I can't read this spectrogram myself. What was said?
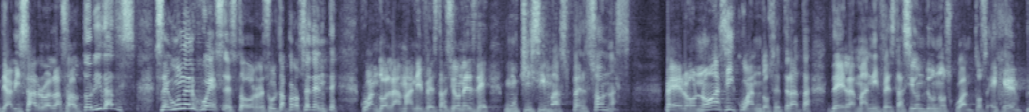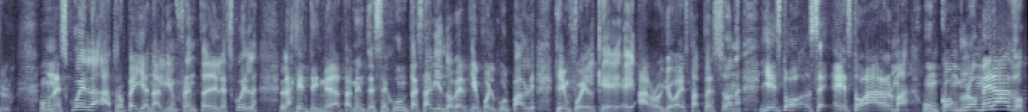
de avisarlo a las autoridades. Según el juez, esto resulta procedente cuando la manifestación es de muchísimas personas. Pero no así cuando se trata de la manifestación de unos cuantos. Ejemplo, una escuela, atropellan a alguien frente de la escuela, la gente inmediatamente se junta, está viendo a ver quién fue el culpable, quién fue el que eh, arrolló a esta persona, y esto, esto arma un conglomerado.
